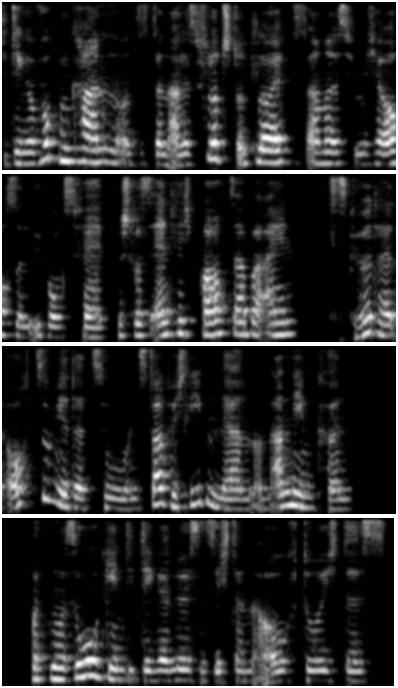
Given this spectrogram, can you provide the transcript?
die Dinge wuppen kann und es dann alles flutscht und läuft. Das andere ist für mich ja auch so ein Übungsfeld. Und schlussendlich braucht es aber ein, das gehört halt auch zu mir dazu. Und das darf ich lieben lernen und annehmen können. Und nur so gehen die Dinge, lösen sich dann auf durch das,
